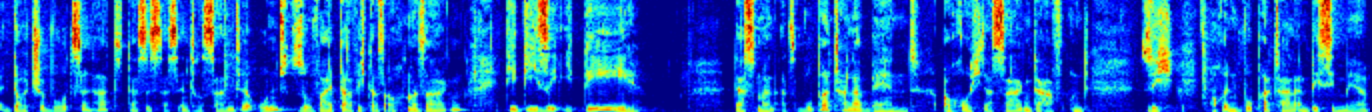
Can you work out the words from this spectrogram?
deutsche Wurzeln hat. Das ist das Interessante. Und, soweit darf ich das auch mal sagen, die diese Idee, dass man als Wuppertaler Band auch ruhig das sagen darf und sich auch in Wuppertal ein bisschen mehr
